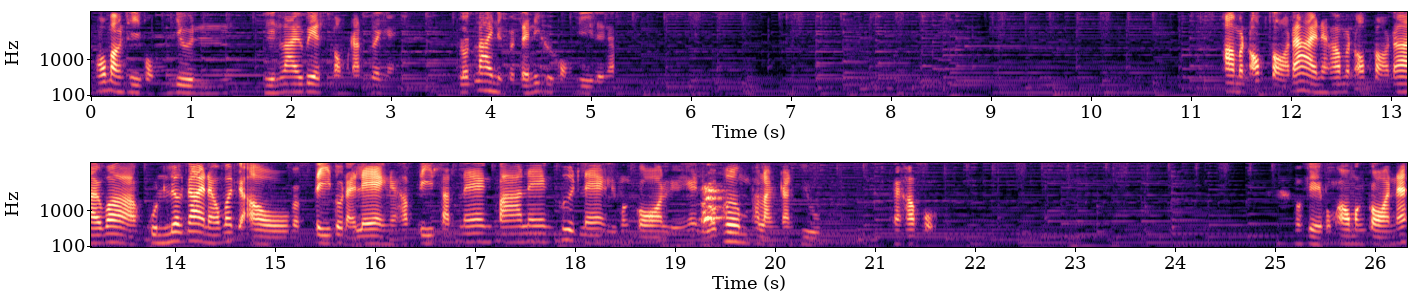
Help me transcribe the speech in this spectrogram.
เพราะบางทีผมยืนยืนไล่เวสสองกันด้วยไงลดไล่หนึ่งเปอร์เซ็นต์นี่คือของดีเลยนะอ่ามันออฟต่อได้นะครับ มันออฟต่อได้ว่าคุณเลือกได้นะว่าจะเอาแบบตีตัวไหนแรงนะครับ ตีสัตว์แรงปลาแรงพืชแรงหรือมังกรหรือไงหรือว่าเพิ่มพลังการฮิวนะครับผม โอเค ผมเอามังกรนะ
